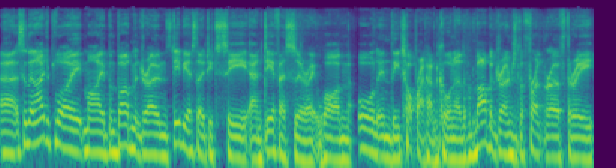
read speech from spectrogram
Uh, so then I deploy my bombardment drones, DBS-32C and DFS-081, all in the top right-hand corner. The bombardment drones are the front row of three,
